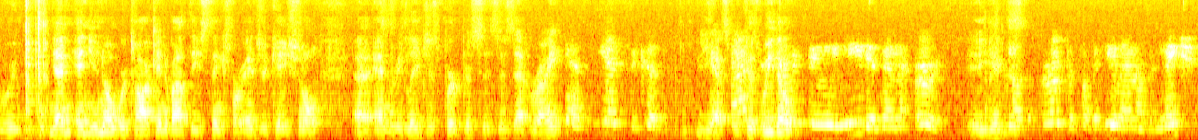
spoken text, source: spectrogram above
we, and, and you know we're talking about these things for educational uh, and religious purposes. Is that right? yes, yes, because Yes, because we don't. everything we need is in the earth. You know, Ex- the earth is for the healing of the nation.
